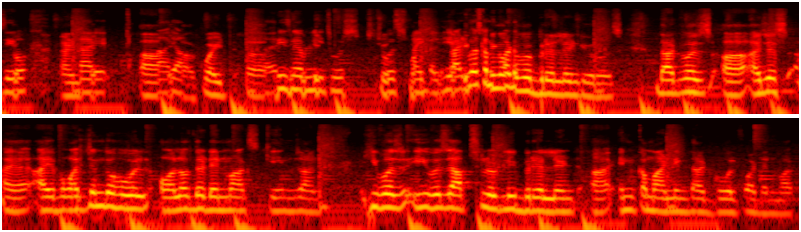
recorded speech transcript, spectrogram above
0 and uh, uh, yeah, quite uh, uh reasonably chose, chose Schmeichel. Yeah, it was coming out of a brilliant Euros. That was uh, I just I, I, watched him the whole all of the Denmark's games and he was he was absolutely brilliant uh, in commanding that goal for Denmark.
